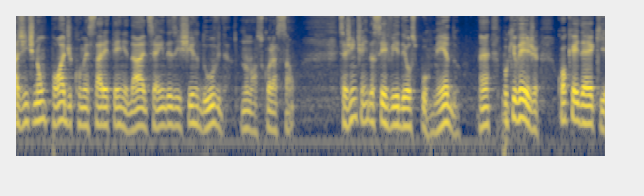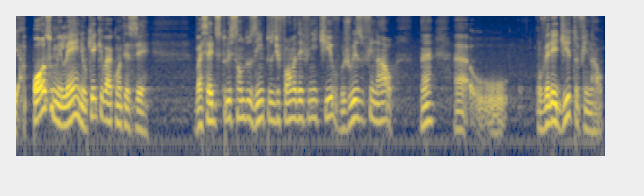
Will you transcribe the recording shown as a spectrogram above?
a gente não pode começar a eternidade se ainda existir dúvida no nosso coração se a gente ainda servir Deus por medo, né? Porque veja, qual é a ideia aqui? Após o milênio, o que, que vai acontecer? Vai ser a destruição dos ímpios de forma definitiva, o juízo final, né? Uh, o, o veredito final,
